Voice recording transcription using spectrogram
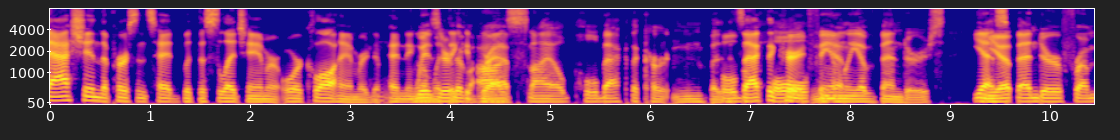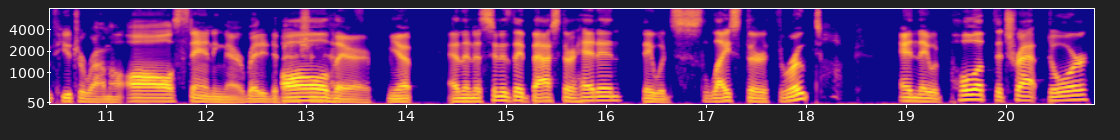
bash in the person's head with the sledgehammer or claw hammer, mm, depending Wizard on what they could grab. Oz style, pull back the curtain, but Pull back the whole curtain, yep. family of benders. Yes, Yep. Bender from Futurama, all standing there, ready to bash in all there. Yep. And then as soon as they bashed their head in, they would slice their throat and they would pull up the trap door,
